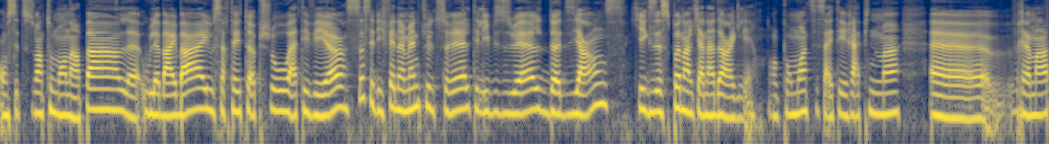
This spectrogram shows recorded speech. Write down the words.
on sait souvent tout le monde en parle, ou le Bye Bye, ou certains top shows à TVA. Ça, c'est des phénomènes culturels, télévisuels, d'audience qui n'existent pas dans le Canada anglais. Donc, pour moi, ça a été rapidement, euh, vraiment,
